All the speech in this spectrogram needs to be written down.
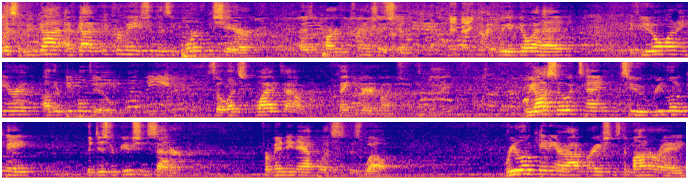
Listen, we've got I've got information that's important to share as a part of the transition. If we could go ahead. If you don't want to hear it, other people do. So let's quiet down. Thank you very much. We also intend to relocate the distribution center from Indianapolis as well. Relocating our operations to Monterrey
